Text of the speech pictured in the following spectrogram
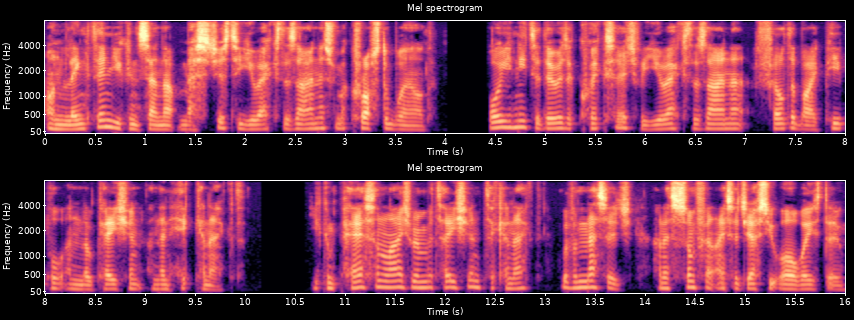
On LinkedIn, you can send out messages to UX designers from across the world. All you need to do is a quick search for UX designer, filter by people and location, and then hit connect. You can personalize your invitation to connect with a message, and it's something I suggest you always do.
